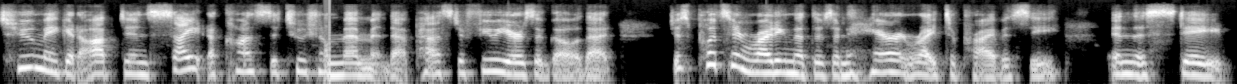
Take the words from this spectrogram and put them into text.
to make it opt in cite a constitutional amendment that passed a few years ago that just puts in writing that there's an inherent right to privacy in this state.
